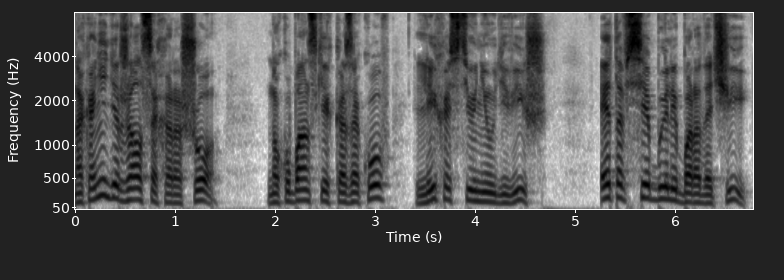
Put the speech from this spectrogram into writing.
на коне держался хорошо, но кубанских казаков лихостью не удивишь. Это все были бородачи,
